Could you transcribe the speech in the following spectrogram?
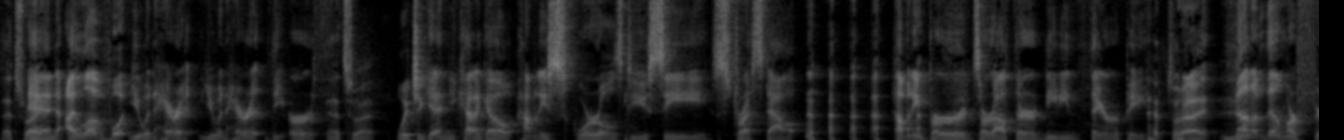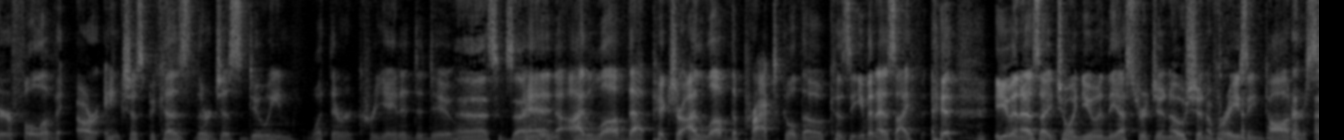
That's right. And I love what you inherit. You inherit the earth. that's right. Which again, you kind of go, how many squirrels do you see stressed out? how many birds are out there needing therapy? That's right. None of them are fearful of are anxious because they're just doing what they were created to do. Yeah, that's exactly. And right. I love that picture. I love the practical though, because even as I, even as I join you in the estrogen ocean of raising daughters,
